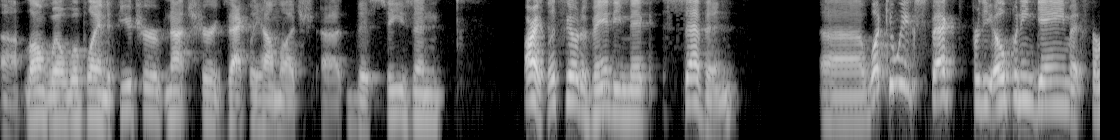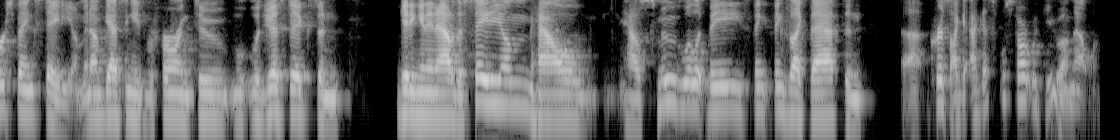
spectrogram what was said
uh, Longwell will play in the future. Not sure exactly how much uh, this season. All right, let's go to Vandy Mick seven. Uh, what can we expect for the opening game at FirstBank Stadium? And I'm guessing he's referring to logistics and getting in and out of the stadium. How how smooth will it be? Think, things like that. And uh, Chris, I, I guess we'll start with you on that one.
